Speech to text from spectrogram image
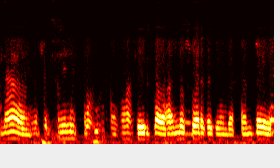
nada, nosotros también vamos a seguir trabajando suerte con bastante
